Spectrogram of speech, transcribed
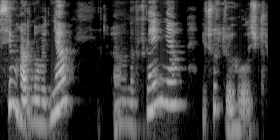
Всім гарного дня, е, натхнення і шустрої голочки.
